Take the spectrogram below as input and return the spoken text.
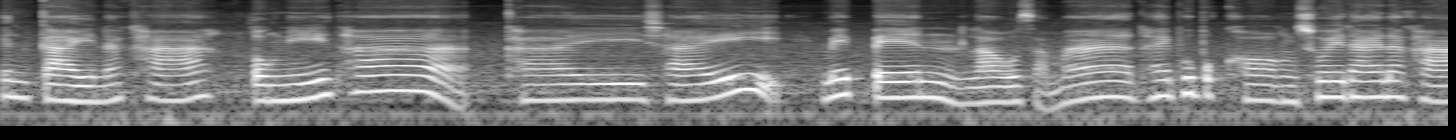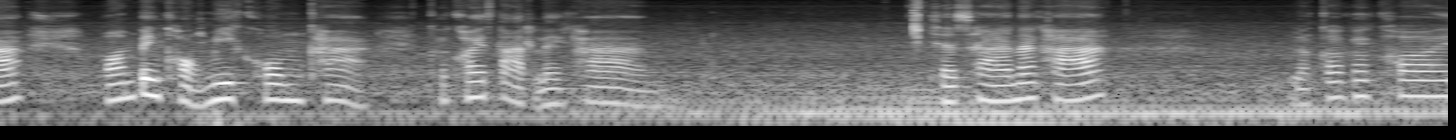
กันไกรนะคะ ตรงนี้ถ้าใครใช้ไม่เป็นเราสามารถให้ผู้ปกครองช่วยได้นะคะเพราะมันเป็นของมีคมค่ะ ค่อยๆตัดเลยค่ะ ช้าๆนะคะ แล้วก็ค่อย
